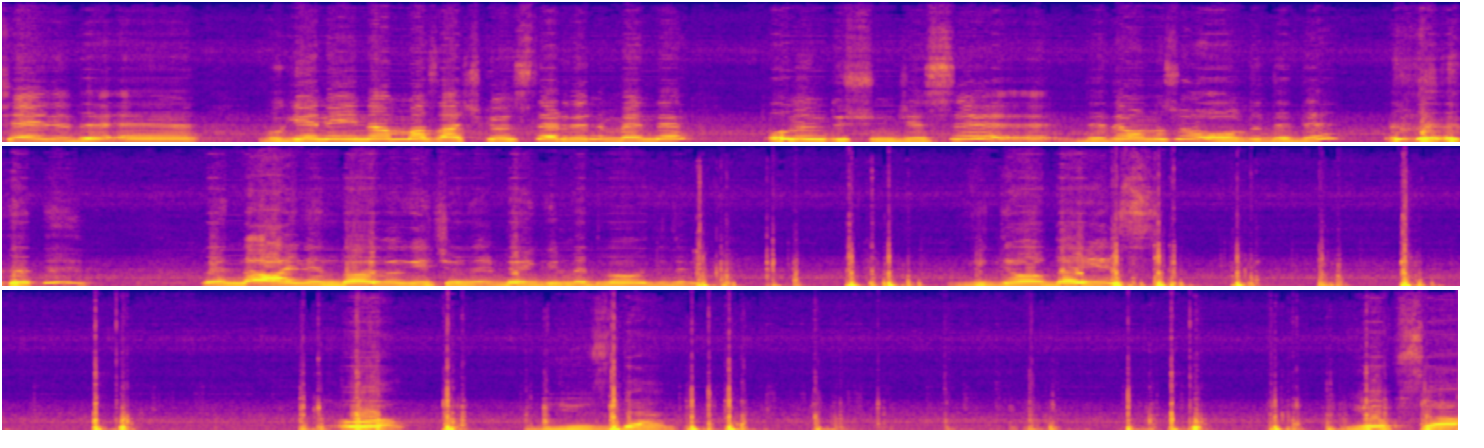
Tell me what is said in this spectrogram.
Şey dedi e, bu gene inanmaz aç göster dedim. Ben de onun düşüncesi e, dedi ondan sonra oldu dedi. ben de aynen dalga geçiyorum dedi. Ben gülmedim ama dedim. Videodayız. O yüzden yoksa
